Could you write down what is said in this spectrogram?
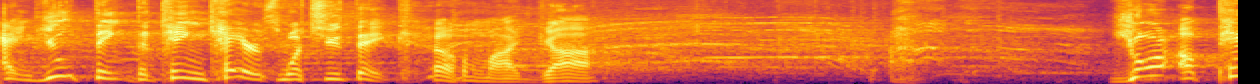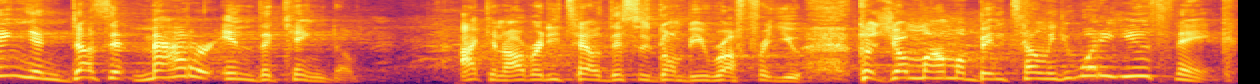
And you think the king cares what you think. Oh my God. Your opinion doesn't matter in the kingdom. I can already tell this is gonna be rough for you because your mama been telling you, what do you think?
